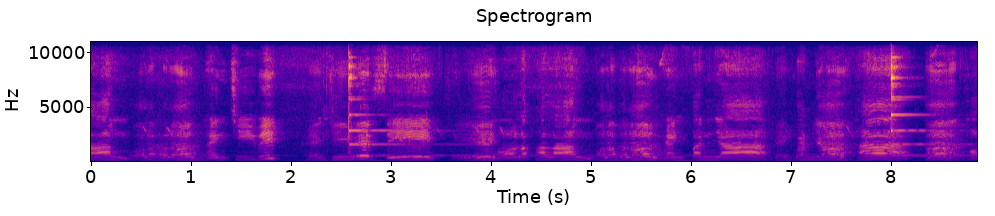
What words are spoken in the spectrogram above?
ลัง ขอรับพลัง แห่งชีวิต แห่งชีวิตสี่สี่ขอรับพลัง ขอรับพลัง แห่งปัญญา แห่งปัญญาห้าห้าขอ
